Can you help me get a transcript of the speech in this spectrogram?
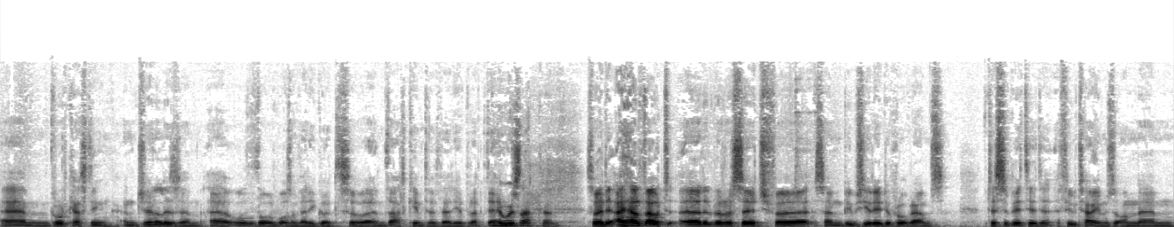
um, broadcasting and journalism, uh, although it wasn't very good. So um, that came to a very abrupt end. Who was that then? So I, I helped out a little bit of research for some BBC radio programmes. Participated a few times on, um,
